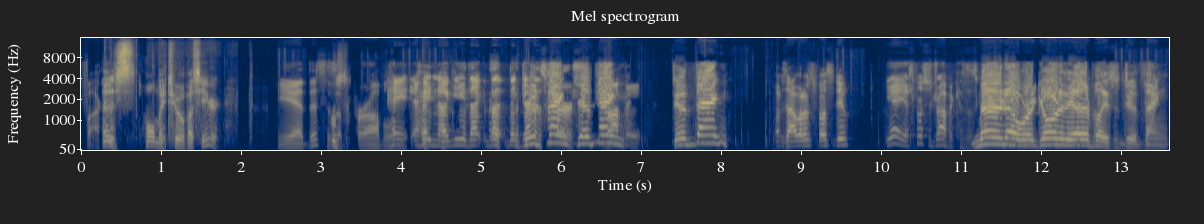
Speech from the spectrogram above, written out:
Fuck. There's only two of us here. Yeah, this is a problem. Hey, hey, Nuggy, that that the gun Good is thing, first. good thing. it. Do the thing. Is that what I'm supposed to do? Yeah, you're supposed to drop it because it's. No, no, no. We're going to the other place to do the thing.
